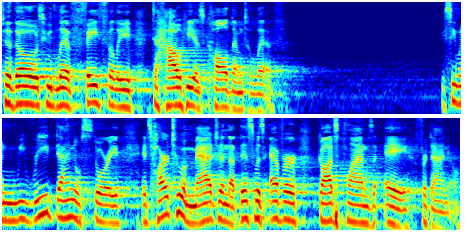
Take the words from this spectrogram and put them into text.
to those who live faithfully to how He has called them to live. You see, when we read Daniel's story, it's hard to imagine that this was ever God's plans A for Daniel.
